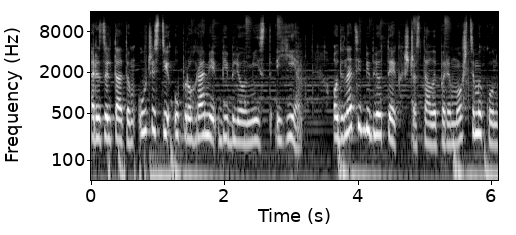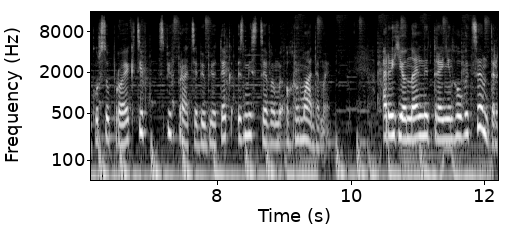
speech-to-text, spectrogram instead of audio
Результатом участі у програмі Бібліоміст є 11 бібліотек, що стали переможцями конкурсу проєктів Співпраця бібліотек з місцевими громадами. Регіональний тренінговий центр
